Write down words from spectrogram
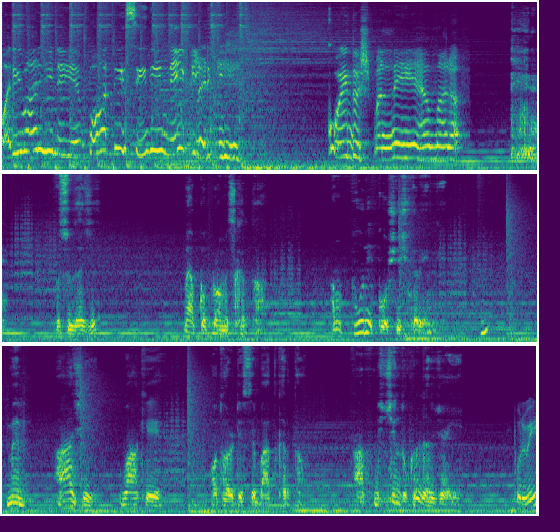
परिवार ही नहीं है बहुत ही सीधी नेक लड़की है। कोई दुश्मन नहीं है हमारा। वसुधा जी मैं आपको प्रॉमिस करता हूँ हम पूरी कोशिश करेंगे। हम्म? मैं आज ही वहाँ के अथॉरिटी से बात करता हूँ। आप निश्चिंत होकर घर जाइए। पूर्वी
